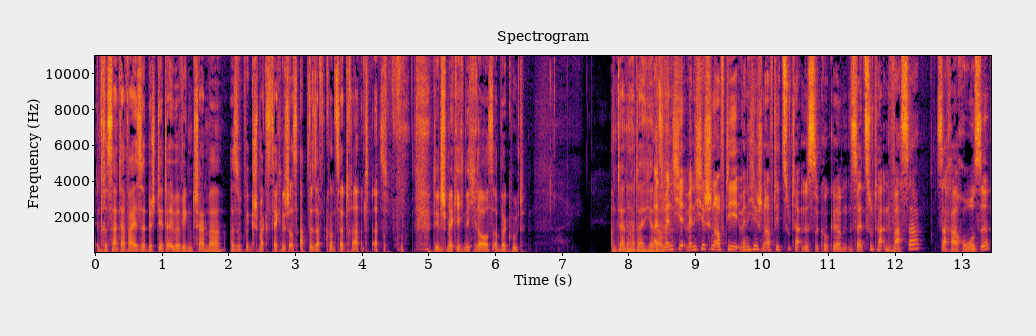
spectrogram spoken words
Interessanterweise besteht er überwiegend scheinbar, also geschmackstechnisch aus Apfelsaftkonzentrat. Also den schmecke ich nicht raus, aber gut. Und dann hat er hier Also noch. wenn ich hier, wenn ich hier schon auf die, wenn ich hier schon auf die Zutatenliste gucke, ist halt Zutaten Wasser, Saccharose,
